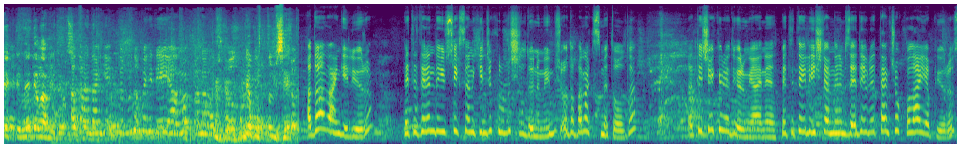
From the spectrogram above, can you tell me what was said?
beklemeye devam ediyoruz. Adana'dan gelip de burada bu hediyeyi almak bana nasip oldu. Ne mutlu bize. Adana'dan geliyorum. PTT'nin de 182. kuruluş yıl dönümüymüş. O da bana kısmet oldu. E, Teşekkür ediyorum yani. PTT ile işlemlerimizi E-Devlet'ten çok kolay yapıyoruz.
